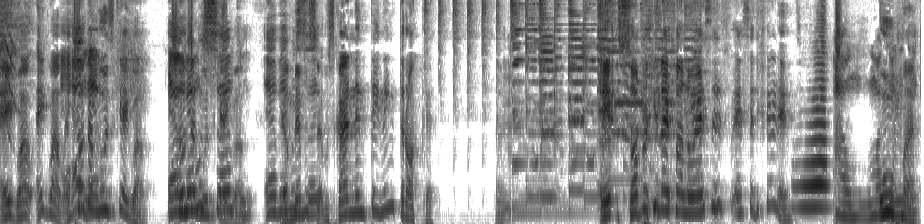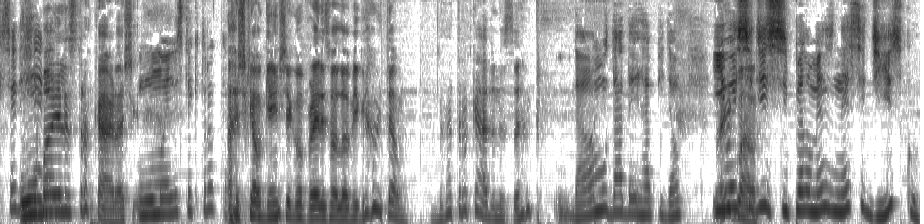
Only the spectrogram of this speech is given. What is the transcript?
É igual, é igual. É, É o toda mesmo- música é igual. é o toda mesmo música sample, é igual. é o mesmo sample. sample. Os caras nem tem nem troca. É, só porque nós falou essa, essa é diferente. Ah, uma Uma, tem que ser diferente. uma eles trocaram. Acho, Uma eles têm que trocar. acho que alguém chegou pra eles e falou, amigão, então, dá uma trocada no sample. Dá uma mudada aí rapidão. E É o igual. ACDC, pelo menos nesse disco,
